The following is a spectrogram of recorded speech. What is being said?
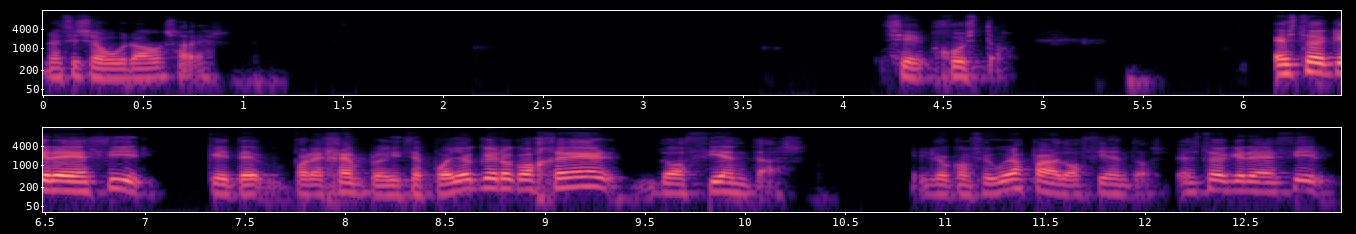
No estoy seguro, vamos a ver. Sí, justo. ¿Esto quiere decir? Que, te, por ejemplo, dices, pues yo quiero coger 200 y lo configuras para 200. ¿Esto quiere decir?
